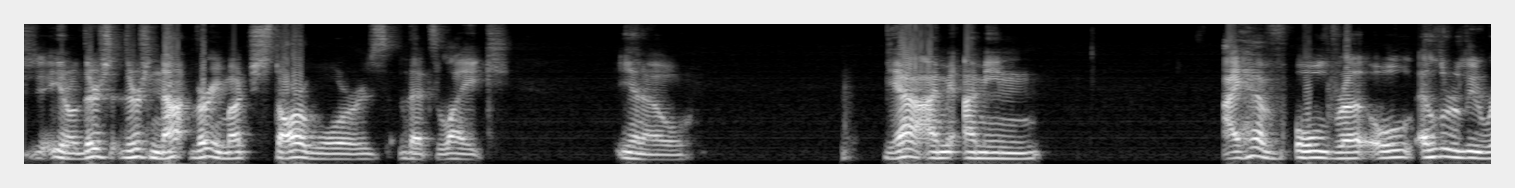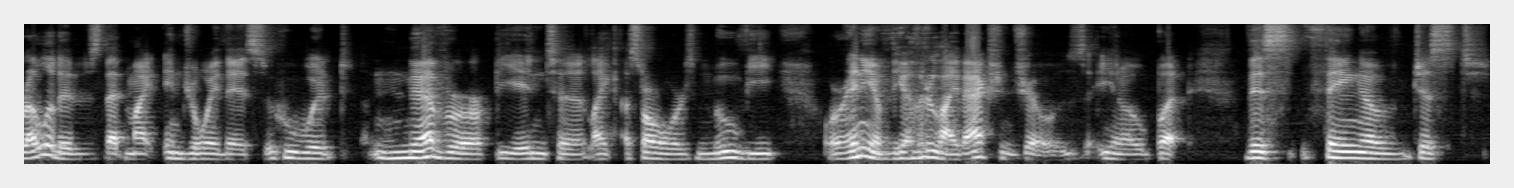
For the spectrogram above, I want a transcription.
you know there's there's not very much Star Wars that's like you know yeah I mean I mean I have old, old elderly relatives that might enjoy this who would never be into like a Star Wars movie or any of the other live action shows, you know, but this thing of just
